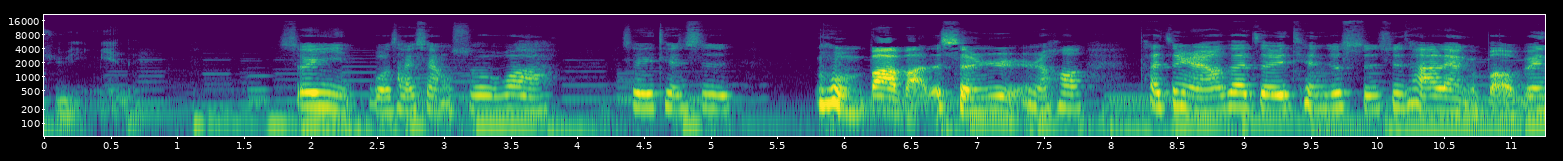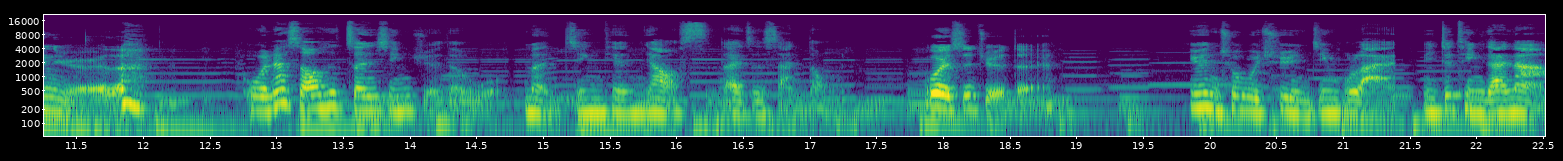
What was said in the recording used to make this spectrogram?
惧里面。所以我才想说，哇，这一天是。我们爸爸的生日，然后他竟然要在这一天就失去他两个宝贝女儿了。我那时候是真心觉得我们今天要死在这山洞里。我也是觉得，因为你出不去，你进不来，你就停在那，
